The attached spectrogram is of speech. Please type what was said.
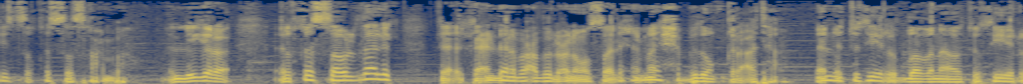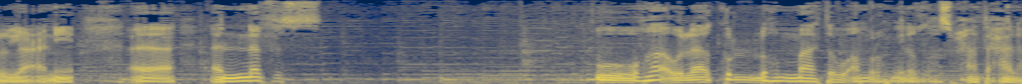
قصة قصة صعبة. اللي يقرأ القصة ولذلك عندنا بعض العلماء الصالحين ما يحبذون قراءتها لأنه تثير الضغنة وتثير يعني آه النفس. وهؤلاء كلهم ماتوا وأمرهم إلى الله سبحانه وتعالى.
